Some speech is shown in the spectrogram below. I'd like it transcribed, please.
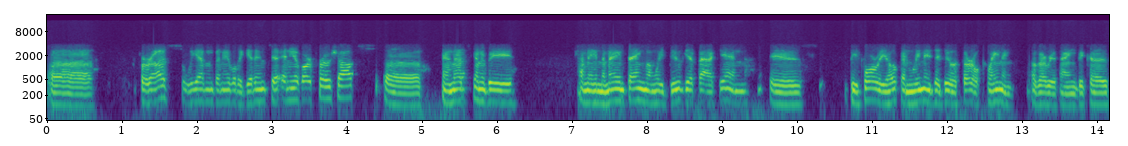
Uh, for us, we haven't been able to get into any of our pro shops, uh, and that's going to be, I mean, the main thing when we do get back in is before we open, we need to do a thorough cleaning of everything because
